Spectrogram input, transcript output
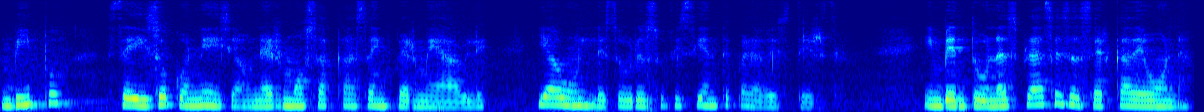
Vipo se hizo con ella una hermosa casa impermeable y aún le sobró suficiente para vestirse. Inventó unas frases acerca de Ona.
